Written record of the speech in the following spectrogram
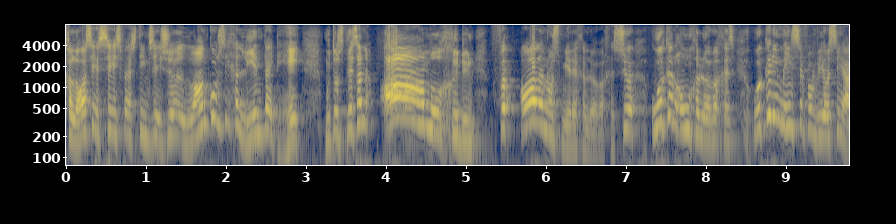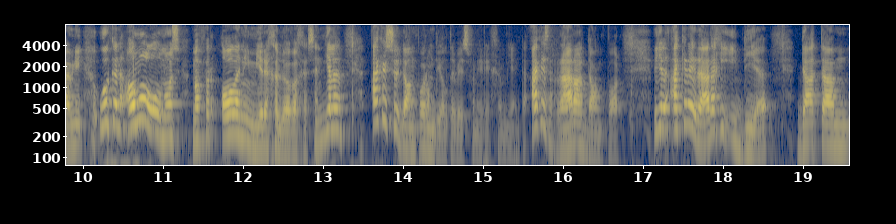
Galasiërs 6 vers 10 sê so lank ons die geleentheid het, moet ons dis aan almal goed doen, veral aan ons medegelowiges. So ook aan ongelowiges, ook aan die mense van wie ons nie hou nie, ook aan almal om ons, maar veral aan die medegelowiges. En julle, ek is so dankbaar om deel te wees van hierdie gemeente. Ek is regtig dankbaar. Weet julle, ek kry regtig 'n idee dat um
